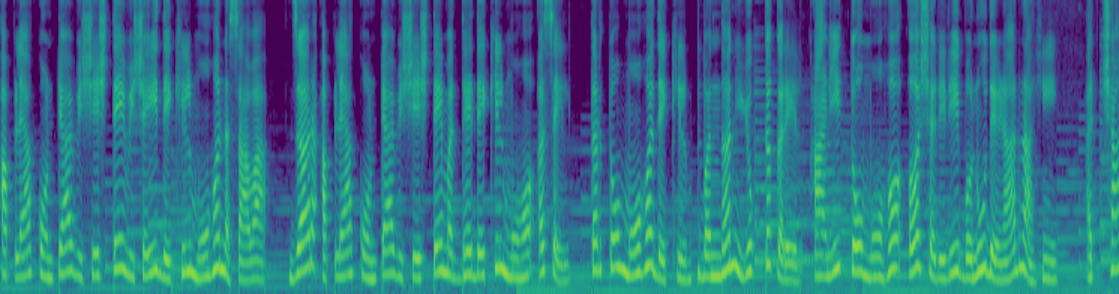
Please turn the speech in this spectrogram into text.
आपल्या कोणत्या विशेषतेविषयी देखील मोह नसावा. जर आपल्या कोणत्या विशेषतेमध्ये देखील मोह असेल तर तो मोह देखील बंधन युक्त करेल आणि तो मोह अशरीरी बनू देणार नाही. अच्छा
